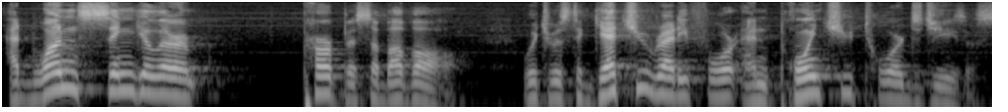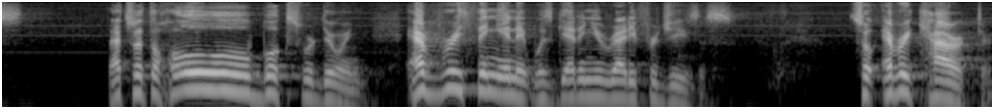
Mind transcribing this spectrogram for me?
had one singular purpose above all, which was to get you ready for and point you towards Jesus. That's what the whole books were doing. Everything in it was getting you ready for Jesus. So every character,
